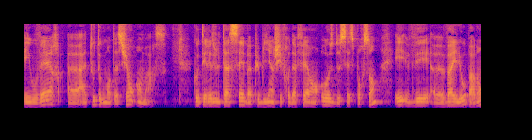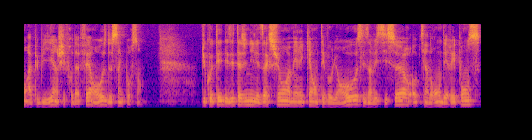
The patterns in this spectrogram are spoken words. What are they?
est ouvert euh, à toute augmentation en mars. Côté résultat, SEB a publié un chiffre d'affaires en hausse de 16% et euh, Valeo pardon, a publié un chiffre d'affaires en hausse de 5%. Du côté des États-Unis, les actions américaines ont évolué en hausse. Les investisseurs obtiendront des réponses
